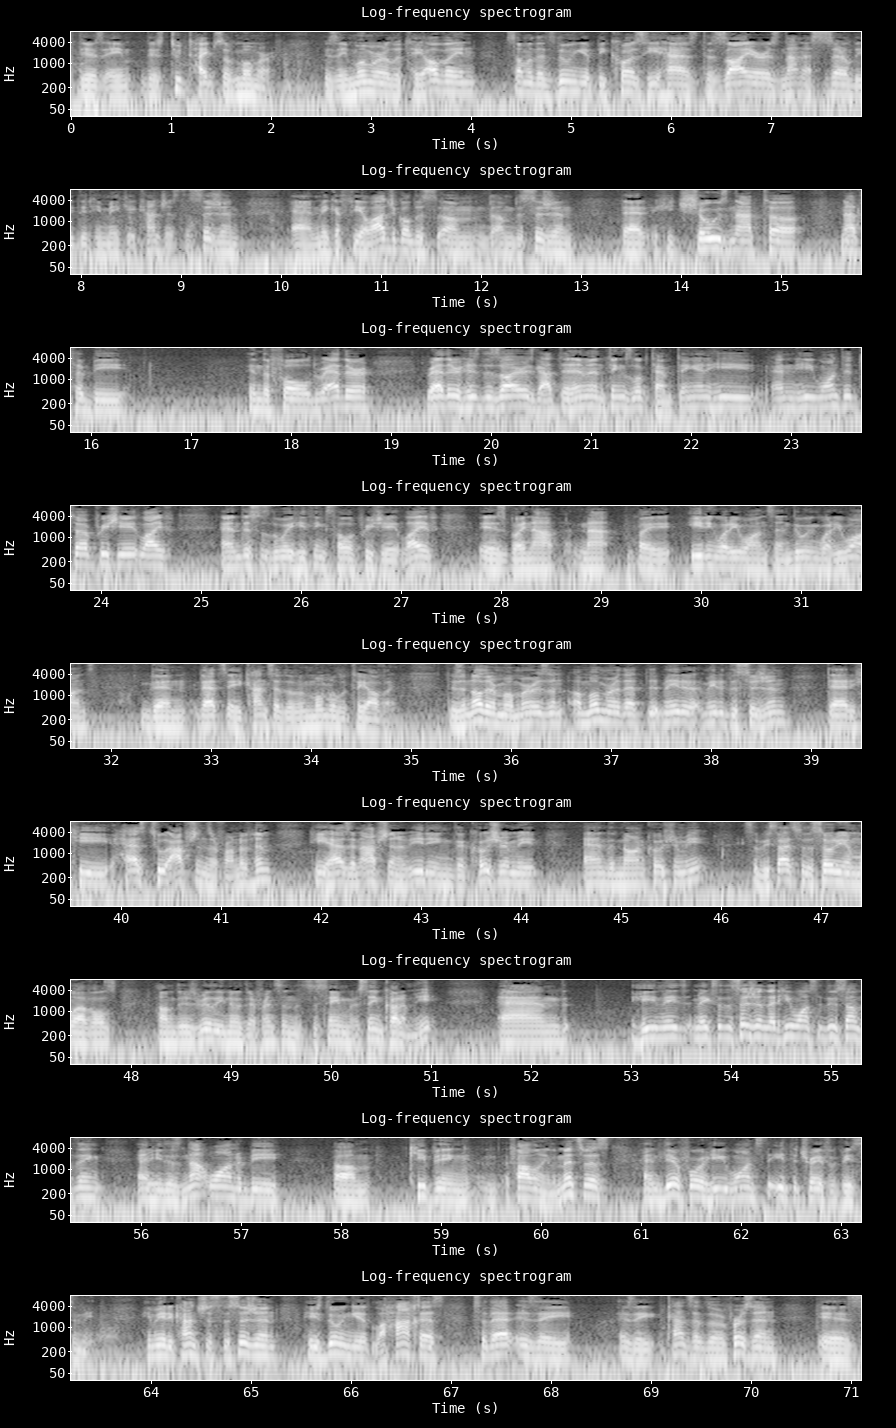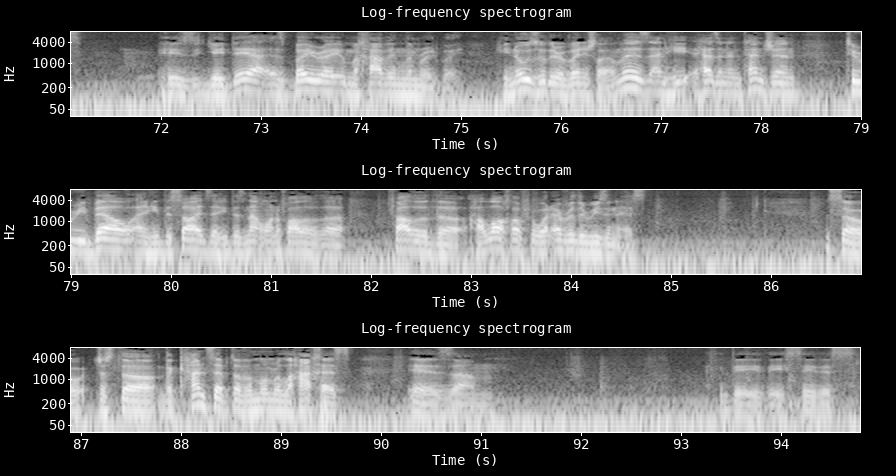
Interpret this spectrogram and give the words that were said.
There's a there's two types of mummer. There's a mummer l'te'avain, someone that's doing it because he has desires, not necessarily did he make a conscious decision and make a theological um, um, decision that he chose not to not to be in the fold. Rather, Rather, his desires got to him, and things looked tempting, and he and he wanted to appreciate life, and this is the way he thinks he'll appreciate life is by not not by eating what he wants and doing what he wants. Then that's a concept of a mummer l'teyavin. There's another mummer is an, a mummer that made a made a decision that he has two options in front of him. He has an option of eating the kosher meat and the non-kosher meat. So besides for the sodium levels, um, there's really no difference, and it's the same same cut of meat. And he made, makes a decision that he wants to do something, and he does not want to be um, keeping following the mitzvahs, and therefore he wants to eat the tray of a piece of meat. He made a conscious decision. He's doing it lahaches. So that is a is a concept of a person is his yedea is bayrei umechavin limrid he knows who the Ribono Shel Olam is, and he has an intention to rebel, and he decides that he does not want to follow the follow the halacha for whatever the reason is. So, just the the concept of a mumr lahaches is, um, I think they, they say this.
